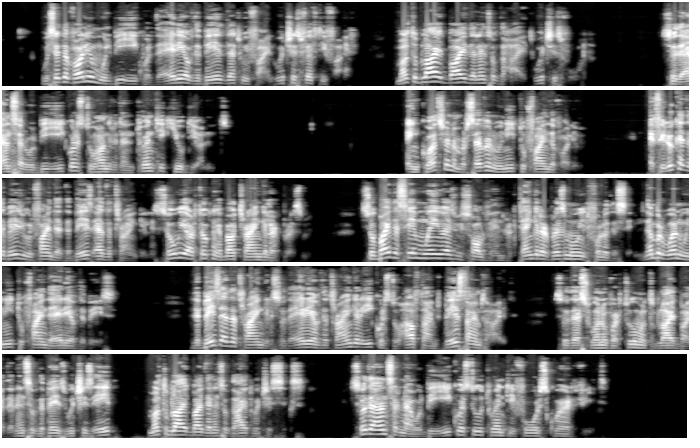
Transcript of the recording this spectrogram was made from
We said the volume will be equal the area of the base that we find, which is 55, multiplied by the length of the height, which is 4. So the answer will be equals 220 cubed units. In question number 7, we need to find the volume. If you look at the base, you will find that the base is a triangle. So we are talking about triangular prism. So by the same way as we solve in rectangular prism, we will follow the same. Number 1, we need to find the area of the base. The base of the triangle, so the area of the triangle equals to half times base times height. So that's 1 over 2 multiplied by the length of the base, which is 8, multiplied by the length of the height, which is 6. So the answer now would be equals to 24 square feet.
